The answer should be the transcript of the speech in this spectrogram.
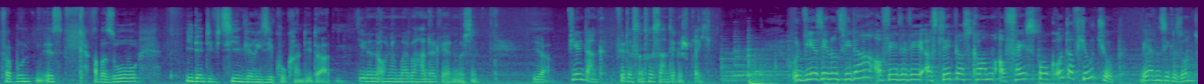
verbunden ist. Aber so identifizieren wir Risikokandidaten. Die dann auch nochmal behandelt werden müssen. Ja. Vielen Dank für das interessante Gespräch. Und wir sehen uns wieder auf www.asklepios.com, auf Facebook und auf YouTube. Werden Sie gesund.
